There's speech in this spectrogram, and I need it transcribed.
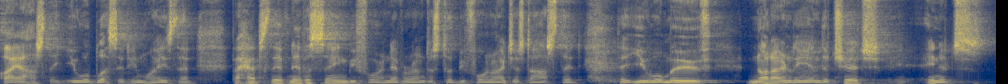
I ask that you will bless it in ways that perhaps they've never seen before and never understood before. And I just ask that, that you will move not only in the church in its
